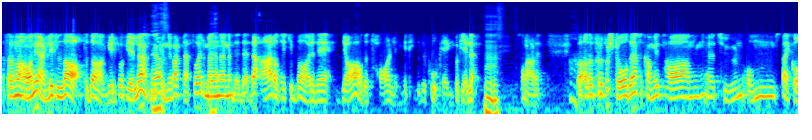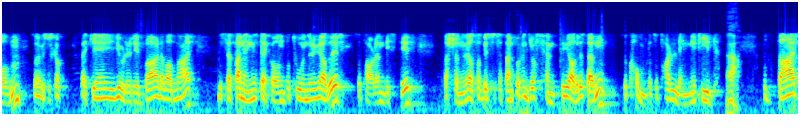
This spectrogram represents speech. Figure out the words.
Altså, nå har man jo gjerne litt late dager på fjellet. Det Ja. kunne vært derfor. Men, men det, det er altså ikke bare det. Ja, det tar lengre tid å koke egg på fjellet. Sånn er det. Så, altså, for å forstå det, så kan vi ta mm, turen om stekeovnen. Så hvis du skal steke juleribba eller hva det nå er, du setter den inn i stekeovnen på 200 grader, så tar det en viss tid. Da skjønner vi også at hvis du setter den på 150 grader isteden, så kommer det til å ta lengre tid. Ja. Og Der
